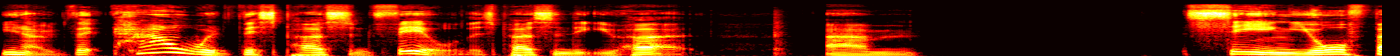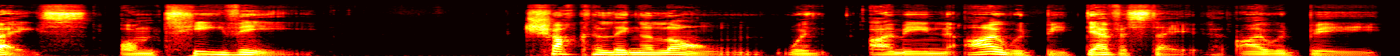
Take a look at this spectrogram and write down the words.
You know, that how would this person feel, this person that you hurt, um, seeing your face on TV chuckling along with i mean i would be devastated. I would be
